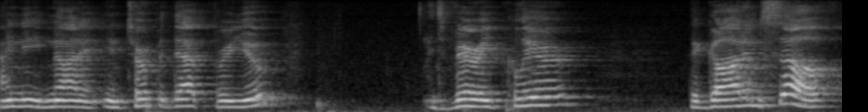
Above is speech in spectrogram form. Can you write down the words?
I need not interpret that for you. It's very clear that God Himself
